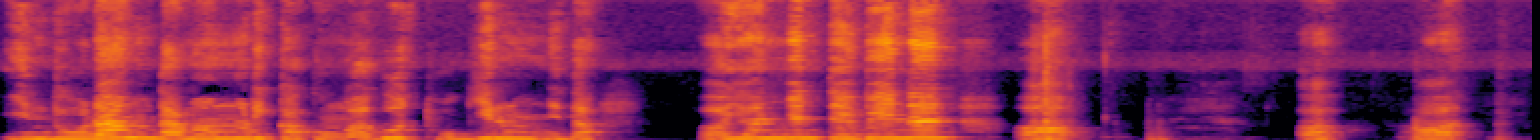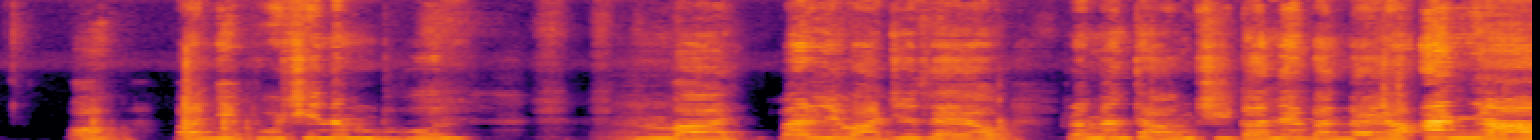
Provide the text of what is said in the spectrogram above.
인도랑 남아메리카 공화국 독일입니다. 어, 현진 TV는 어, 어, 어, 어, 보시는 분 음, 마- 빨리 와주세요. 그러면 다음 시간에 만나요. 안녕.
